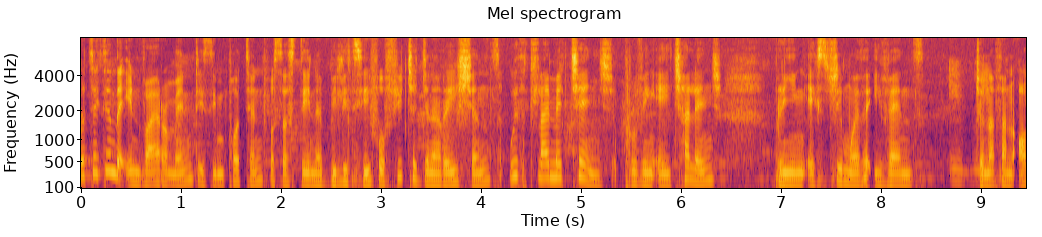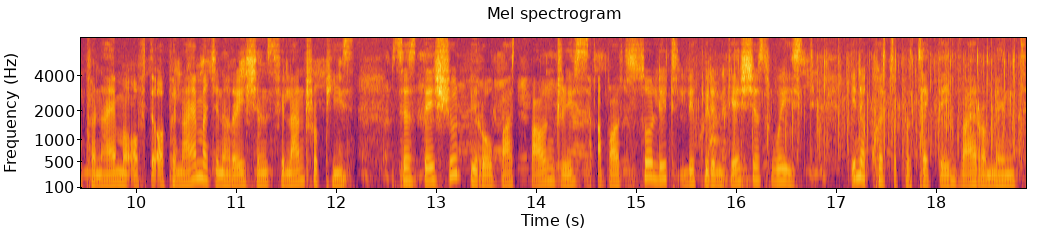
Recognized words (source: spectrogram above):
Protecting the environment is important for sustainability for future generations, with climate change proving a challenge, bringing extreme weather events. Jonathan Oppenheimer of the Oppenheimer Generations Philanthropies says there should be robust boundaries about solid, liquid, and gaseous waste in a quest to protect the environment.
